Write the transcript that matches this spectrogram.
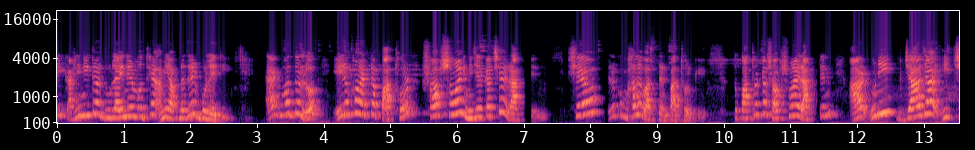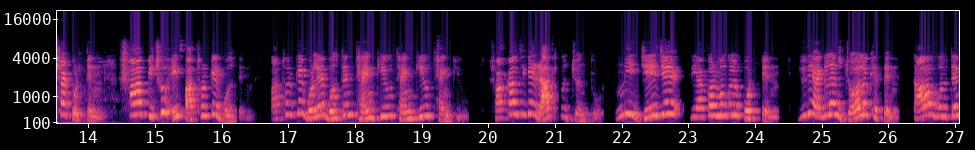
এই কাহিনীটা দু লাইনের মধ্যে আমি আপনাদের বলে দিই। এক ভদ্রলোক এইরকম একটা পাথর সব সময় নিজের কাছে রাখতেন। সেও এরকম ভালোবাসতেন পাথরকে। তো পাথরটা সব সময় রাখতেন আর উনি যা যা ইচ্ছা করতেন, সব কিছু এই পাথরকে বলতেন। পাথরকে বলে বলতেন thank you thank you thank you সকাল থেকে রাত পর্যন্ত উনি যে যে ক্রিয়াকর্মগুলো করতেন, যদি এক গ্লাস জলও খেতেন, তাও বলতেন,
